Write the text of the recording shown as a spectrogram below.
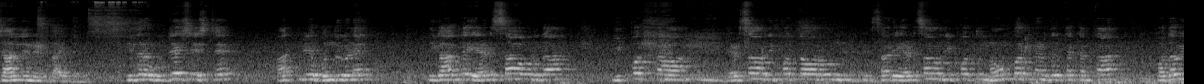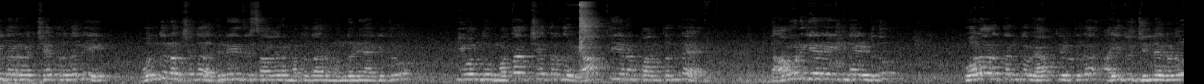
ಚಾಲನೆ ನೀಡ್ತಾ ಇದ್ದೇವೆ. ಇದರ ಉದ್ದೇಶ ಇಷ್ಟೇ, ಆತ್ಮೀಯ ಬಂಧುಗಳೇ, ಈಗಾಗಲೇ ಎರಡು ಸಾವಿರದ ಇಪ್ಪತ್ತ, ಎರಡು ಸಾವಿರದ ಇಪ್ಪತ್ತಾರು, ಸಾರಿ, ಎರಡು ಸಾವಿರದ ಇಪ್ಪತ್ತು ನವೆಂಬರ್ ನಡೆದಿರ್ತಕ್ಕಂಥ ಪದವೀಧರರ ಕ್ಷೇತ್ರದಲ್ಲಿ ಒಂದು ಲಕ್ಷದ ಹದಿನೈದು ಸಾವಿರ ಮತದಾರ ನೋಂದಣಿಯಾಗಿದ್ದರು ಈ ಒಂದು ಮತಕ್ಷೇತ್ರದ ವ್ಯಾಪ್ತಿ ಏನಪ್ಪ ಅಂತಂದರೆ ದಾವಣಗೆರೆಯಿಂದ ಹಿಡಿದು ಕೋಲಾರ ತನಕ ವ್ಯಾಪ್ತಿ ಇರ್ತದೆ ಐದು ಜಿಲ್ಲೆಗಳು.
